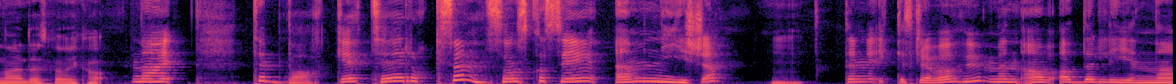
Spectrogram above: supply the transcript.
nei, det skal vi ikke ha. Nei, tilbake til Roxen, som skal synge Amnesia. Mm. Den er ikke skrevet av hun, men av Adelina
